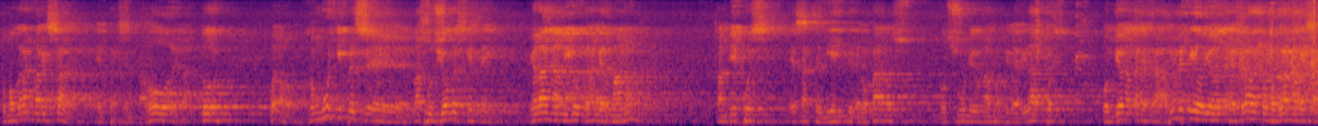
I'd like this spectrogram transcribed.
como gran mariscal, el presentador, el actor. Bueno, son múltiples eh, las funciones que este gran amigo, gran hermano, también pues es ascendiente de Lojanos, nos une una familiaridad pues con Jonathan Estrada. Bienvenido Jonathan Estrada como gran mariscal,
